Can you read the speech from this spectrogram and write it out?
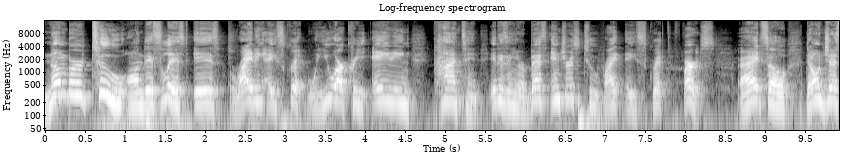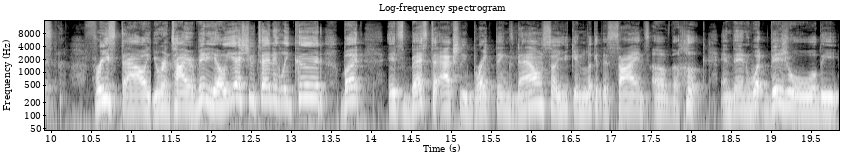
Number two on this list is writing a script. When you are creating content, it is in your best interest to write a script first. right? so don't just freestyle your entire video. Yes, you technically could, but it's best to actually break things down so you can look at the science of the hook and then what visual will be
